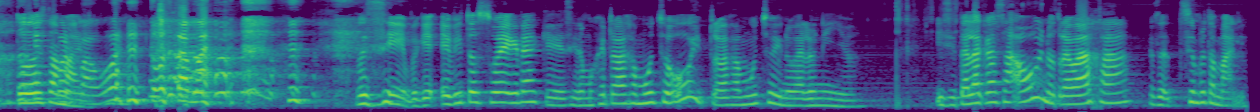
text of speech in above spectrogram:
Todo está mal. Por favor, todo está mal. pues sí, porque he visto suegra que si la mujer trabaja mucho, uy, trabaja mucho y no ve a los niños. Y si está en la casa, uy, no trabaja. O sea, siempre está mal.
